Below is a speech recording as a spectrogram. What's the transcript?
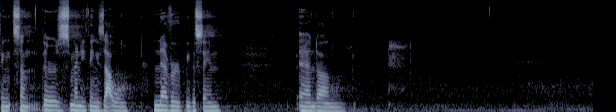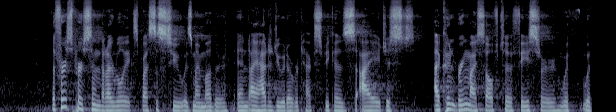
Think some, there's many things that will never be the same. And um, the first person that I really expressed this to was my mother, and I had to do it over text because I just I couldn't bring myself to face her with, with,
